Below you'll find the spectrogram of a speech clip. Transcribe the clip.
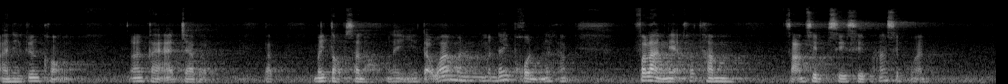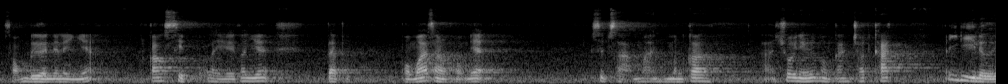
อันในเรื่องของร่างกายอาจจะแบบแบบไม่ตอบสนองอะไรอย่างเงี้ยแต่ว่ามันมันได้ผลนะครับ ฝรั่งเนี่ยเขาทำสามสิบสี่สิบห้าสิบวัน สองเดือนอะไรเงี้ยก็สิบอะไรก็เยอะ แต่ผมว่าสำหรับผมเนี่ยสิบสามวันมันก็ช่วยในเรื่องของการช็อตคัทได้ดีเลย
